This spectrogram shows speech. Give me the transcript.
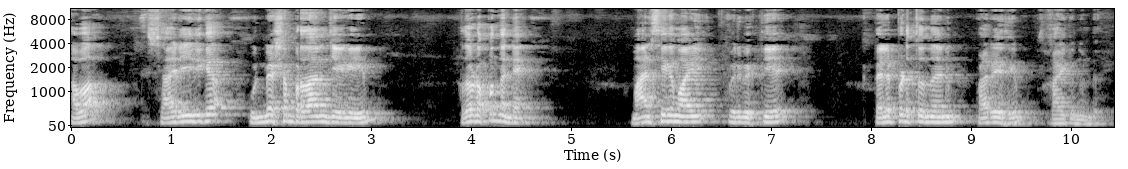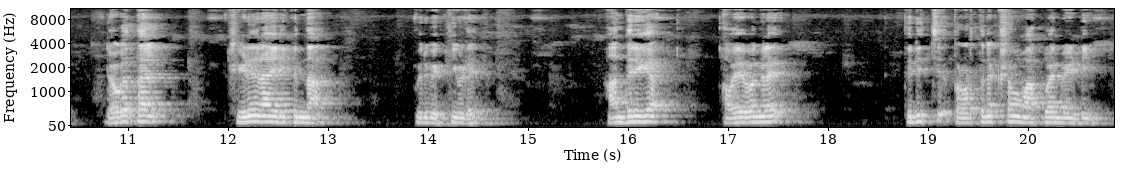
അവ ശാരീരിക ഉന്മേഷം പ്രദാനം ചെയ്യുകയും അതോടൊപ്പം തന്നെ മാനസികമായി ഒരു വ്യക്തിയെ ബലപ്പെടുത്തുന്നതിനും വളരെയധികം സഹായിക്കുന്നുണ്ട്. രോഗത്താൽ ക്ഷീണിതനായിരിക്കുന്ന ഒരു വ്യക്തിയുടെ ആന്തരിക അവയവങ്ങളെ തിരിച്ച് പ്രവർത്തനക്ഷമമാക്കുവാൻ വേണ്ടി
